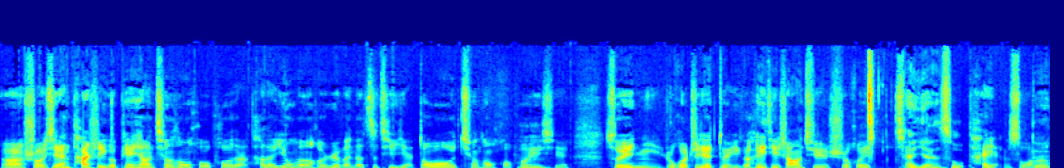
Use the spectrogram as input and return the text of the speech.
呃，首先它是一个偏向轻松活泼的，它的英文和日文的字体也都轻松活泼一些，所以你如果直接怼一个黑体上去，是会太严肃。太严肃了。，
